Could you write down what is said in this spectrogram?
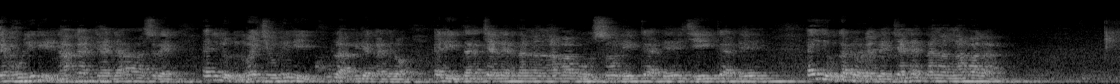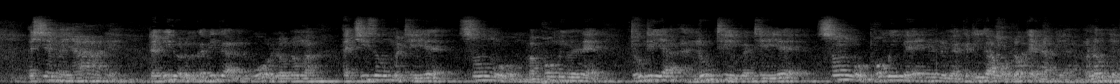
တပူလေးတွေနာကဒန္တာဆိုတဲ့အဲ့ဒီလိုຫນွယ်ဂျုံလေးတွေခူးလာပြီးတဲ့အခါကျတော့အဲ့ဒီတန်ကျန်တဲ့တန်ခါ၅ပါးကိုဆွန်လေးကတ်တယ်ရေကတ်တယ်အဲ့ဒီလိုကတ်တော့လည်းပဲကျန်တဲ့တန်ခါ၅ပါးကအရှင်မရတဲ့တပည့်တော်တို့ကတိကကိုလုံးလုံးကအကြီးဆုံးမထေရဲ့စွန်းကိုမဖုံးမိပဲနဲ့ဒုတိယအနုထေမထေရဲ့စွန်းကိုဖုံးမိမယ်လို့များကတိကကိုလောက်ခဲ့တာဗျာမလောက်ခဲ့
